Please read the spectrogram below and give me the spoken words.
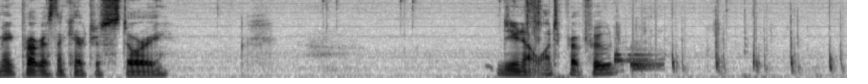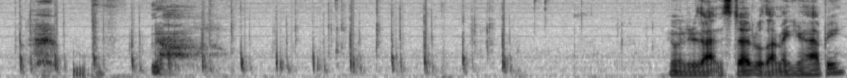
Make progress in the character's story. Do you not want to prep food? No. You want to do that instead? Will that make you happy?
